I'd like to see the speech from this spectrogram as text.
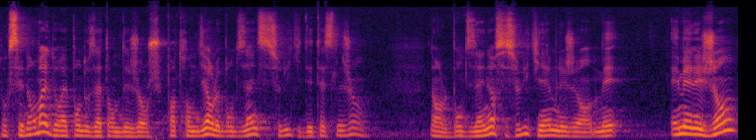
Donc c'est normal de répondre aux attentes des gens. Je ne suis pas en train de dire le bon design, c'est celui qui déteste les gens. Non, le bon designer, c'est celui qui aime les gens. Mais aimer les gens,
